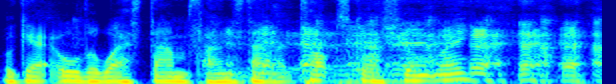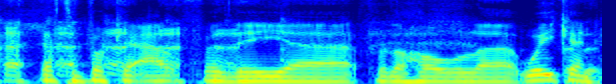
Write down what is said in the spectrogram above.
We'll get all the West Ham fans down at Top Squash, won't we? you have to book it out for the uh, for the whole uh, weekend.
